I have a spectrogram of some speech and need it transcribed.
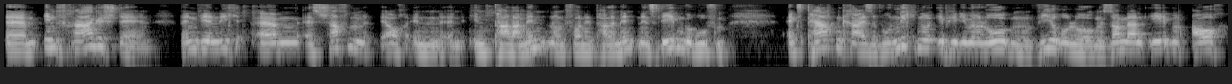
ähm, in Frage stellen, wenn wir nicht ähm, es schaffen, auch in, in, in Parlamenten und von den Parlamenten ins Leben gerufen, Expertenkreise, wo nicht nur Epidemiologen, Virologen, sondern eben auch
